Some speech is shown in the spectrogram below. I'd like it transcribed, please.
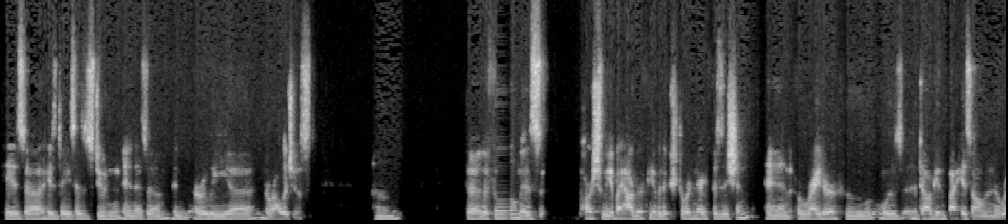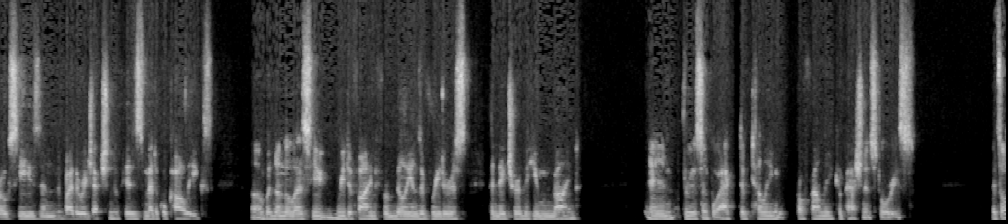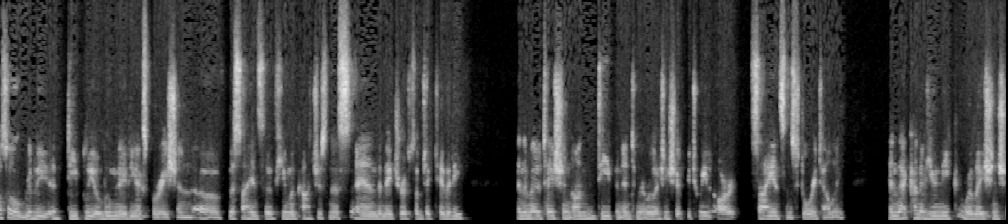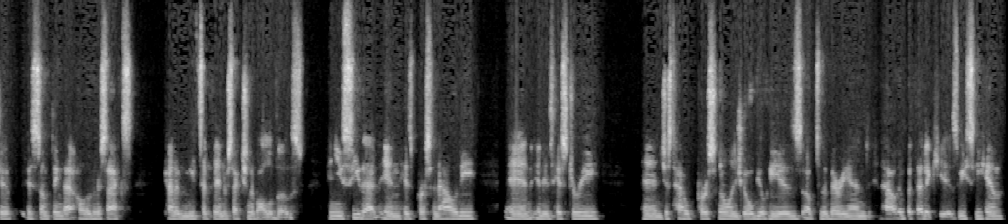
his uh, his days as a student and as a, an early uh, neurologist. Um, the the film is partially a biography of an extraordinary physician and a writer who was dogged by his own neuroses and by the rejection of his medical colleagues. Uh, but nonetheless, he redefined for millions of readers the nature of the human mind. And through the simple act of telling profoundly compassionate stories. It's also really a deeply illuminating exploration of the science of human consciousness and the nature of subjectivity and the meditation on the deep and intimate relationship between art, science, and storytelling. And that kind of unique relationship is something that Oliver Sacks kind of meets at the intersection of all of those. And you see that in his personality and in his history and just how personal and jovial he is up to the very end and how empathetic he is. We see him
